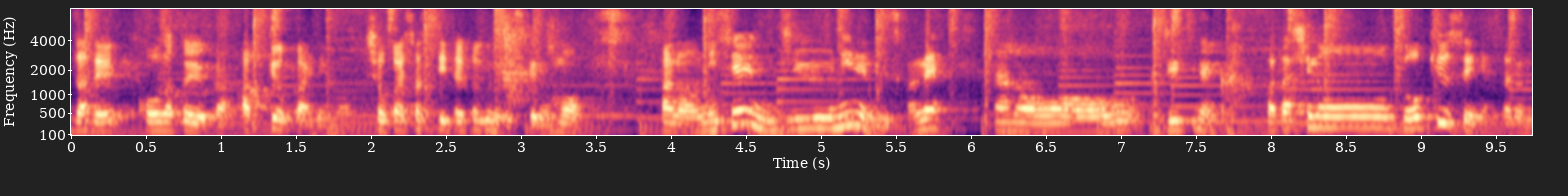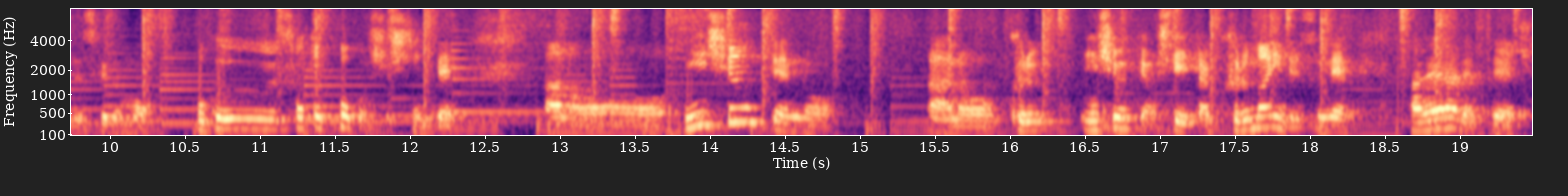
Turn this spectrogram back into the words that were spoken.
座で講座というか発表会でも紹介させていただくんですけどもあの2012年ですかねあの11年か私の同級生にあたるんですけども僕総督高校出身であの飲酒運転のあの飲酒運転をしていた車にですねはねられて、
